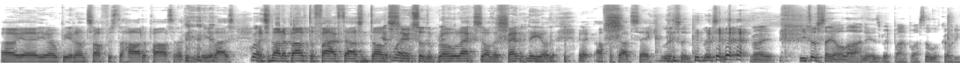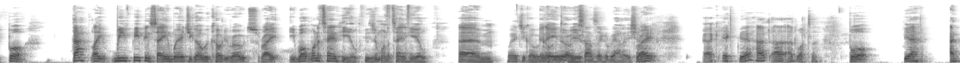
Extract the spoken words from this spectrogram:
oh yeah, you know, being on top is the harder part, and I didn't realize. Well- it's not about the five thousand dollar Yeah, well- suits or the Rolex or the Bentley or the. Oh, for God's sake! Listen, listen, right? He does say all that, and it is a bit bad, but I still love Cody. But that, like, we've we've been saying, where'd you go with Cody Rhodes? Right? He won't want to turn heel. He doesn't want to turn heel. Um, Where'd you go with Cody AEW. Rhodes? Sounds like a reality show. right? Yeah, I'd, I'd watch that. But yeah, I,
